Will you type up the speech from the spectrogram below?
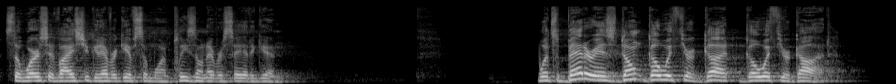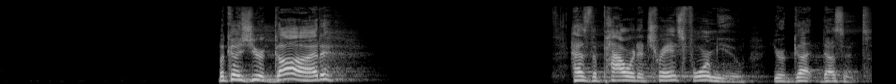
It's the worst advice you could ever give someone. Please don't ever say it again. What's better is don't go with your gut, go with your God. Because your God has the power to transform you, your gut doesn't.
